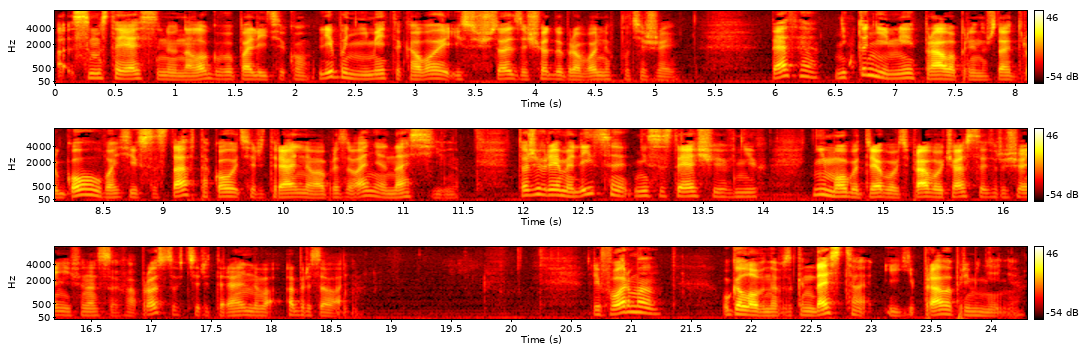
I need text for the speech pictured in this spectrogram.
а, самостоятельную налоговую политику, либо не иметь таковой и существовать за счет добровольных платежей. Пятое. Никто не имеет права принуждать другого войти в состав такого территориального образования насильно. В то же время лица, не состоящие в них, не могут требовать права участвовать в решении финансовых вопросов территориального образования. Реформа уголовного законодательства и правоприменения.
